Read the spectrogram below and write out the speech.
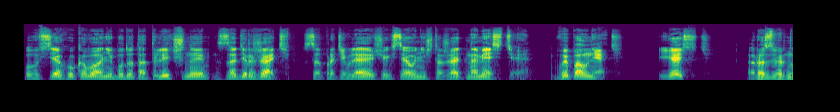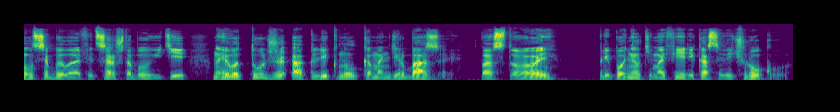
У всех, у кого они будут отличны, задержать, сопротивляющихся уничтожать на месте. Выполнять. «Есть!» Развернулся было офицер, чтобы уйти, но его тут же окликнул командир базы. «Постой!» — приподнял Тимофей Рикасович руку.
